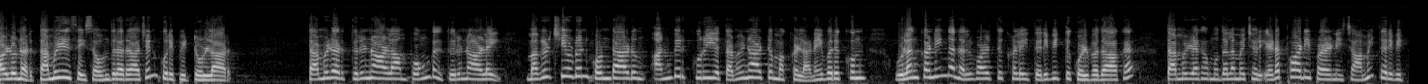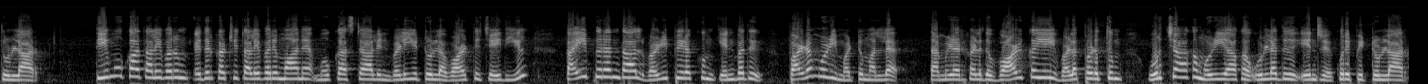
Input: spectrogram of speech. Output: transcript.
ஆளுநர் தமிழிசை சவுந்தரராஜன் குறிப்பிட்டுள்ளார். தமிழர் திருநாளாம் பொங்கல் திருநாளை மகிழ்ச்சியுடன் கொண்டாடும் அன்பிற்குரிய தமிழ்நாட்டு மக்கள் அனைவருக்கும் உளங்கணிந்த நல்வாழ்த்துக்களை தெரிவித்துக் கொள்வதாக தமிழக முதலமைச்சர் எடப்பாடி பழனிசாமி தெரிவித்துள்ளார். திமுக தலைவரும் எதிர்க்கட்சித் தலைவருமான மு ஸ்டாலின் வெளியிட்டுள்ள வாழ்த்துச் செய்தியில் தை பிறந்தால் வழி பிறக்கும் என்பது பழமொழி மட்டுமல்ல தமிழர்களது வாழ்க்கையை வளப்படுத்தும் உற்சாக மொழியாக உள்ளது என்று குறிப்பிட்டுள்ளார்.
